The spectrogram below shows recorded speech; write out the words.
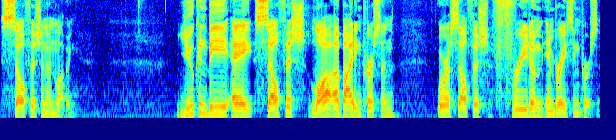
selfish and unloving. You can be a selfish, law abiding person or a selfish, freedom embracing person.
